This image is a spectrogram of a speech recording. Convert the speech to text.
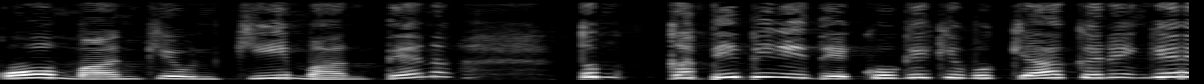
کو مان کے ان کی مانتے ہیں نا، تم کبھی بھی نہیں دیکھو گے کہ وہ کیا کریں گے۔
